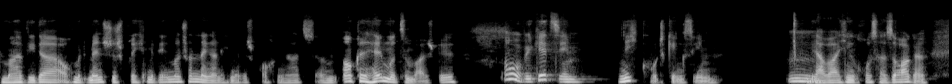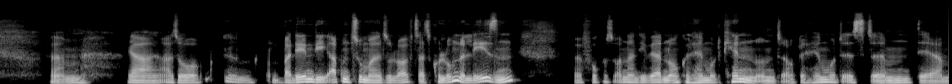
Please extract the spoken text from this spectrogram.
mal wieder auch mit Menschen spricht, mit denen man schon länger nicht mehr gesprochen hat. Ähm, Onkel Helmut zum Beispiel. Oh, wie geht's ihm? Nicht gut ging's ihm. Mhm. Da war ich in großer Sorge. Ähm, ja, also ähm, bei denen, die ab und zu mal so läuft als Kolumne lesen, bei Focus Online, die werden Onkel Helmut kennen. Und Onkel Helmut ist ähm, der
